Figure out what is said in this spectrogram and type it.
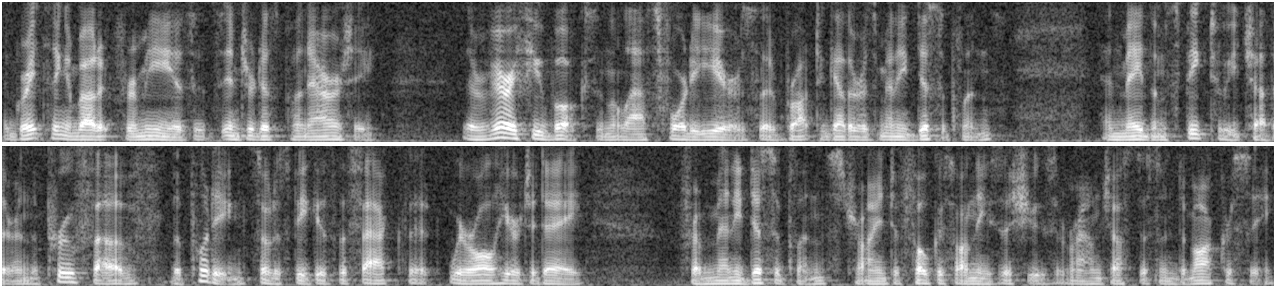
The great thing about it for me is its interdisciplinarity. There are very few books in the last 40 years that have brought together as many disciplines and made them speak to each other. And the proof of the pudding, so to speak, is the fact that we're all here today from many disciplines trying to focus on these issues around justice and democracy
